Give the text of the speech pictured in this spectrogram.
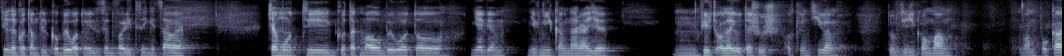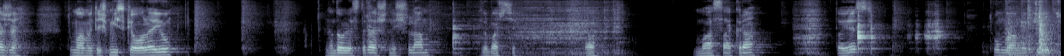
Tyle go tam tylko było, to jest ze 2 litry niecałe. Czemu ty go tak mało było, to nie wiem, nie wnikam na razie. Mm, Filtr oleju też już odkręciłem. Tu gdzieś go mam, wam pokażę. Tu mamy też miskę oleju. Na dole straszny szlam. Zobaczcie. O. Masakra. To jest. Tu mamy filtr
